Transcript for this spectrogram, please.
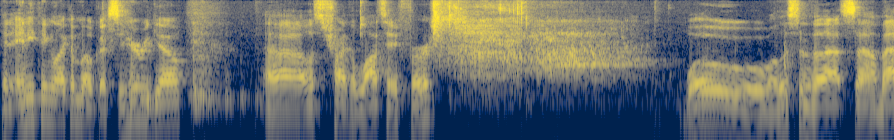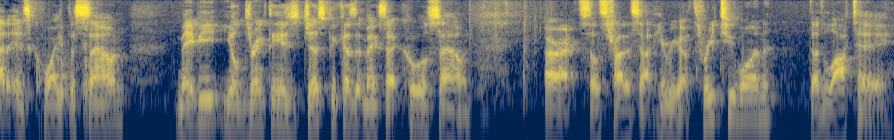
and anything like a mocha. So here we go. Uh, let's try the latte first. Whoa, listen to that sound. That is quite the sound. Maybe you'll drink these just because it makes that cool sound. All right, so let's try this out. Here we go. Three, two, one, the latte.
